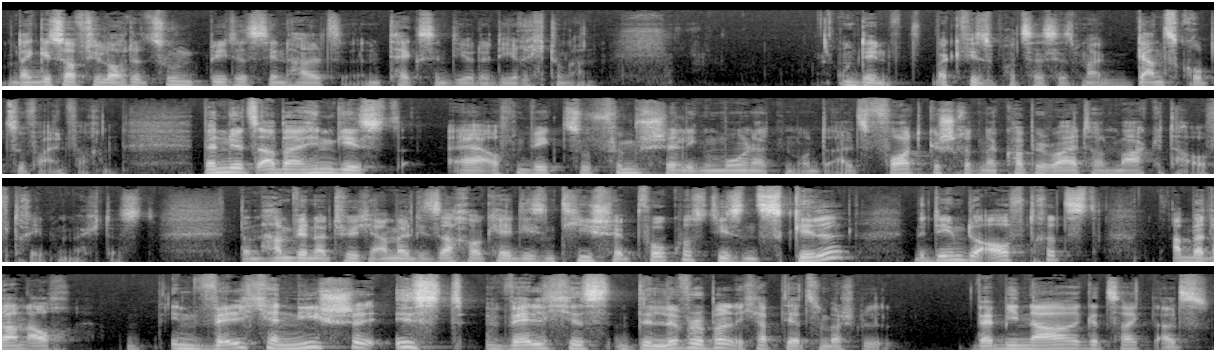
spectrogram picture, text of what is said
Und dann gehst du auf die Leute zu und bietest denen halt einen Text in die oder die Richtung an. Um den Akquiseprozess jetzt mal ganz grob zu vereinfachen. Wenn du jetzt aber hingehst äh, auf dem Weg zu fünfstelligen Monaten und als fortgeschrittener Copywriter und Marketer auftreten möchtest, dann haben wir natürlich einmal die Sache, okay, diesen T-Shape-Fokus, diesen Skill, mit dem du auftrittst, aber dann auch, in welcher Nische ist welches Deliverable. Ich habe dir zum Beispiel Webinare gezeigt als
